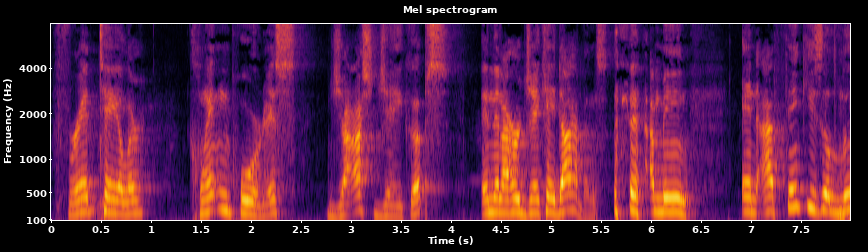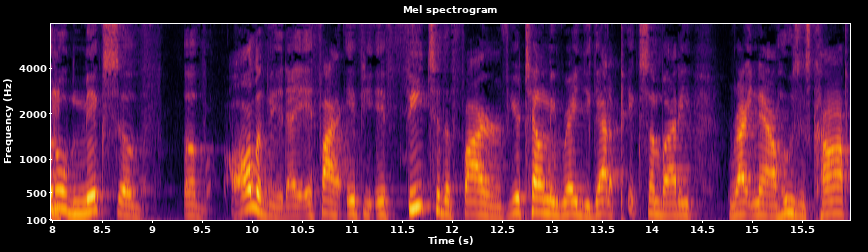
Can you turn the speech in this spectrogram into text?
Fred Taylor, Clinton Portis, Josh Jacobs, and then I heard J.K. Dobbins. I mean, and I think he's a little mix of of all of it. If I if you, if feet to the fire, if you're telling me Ray, you got to pick somebody right now who's his comp.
